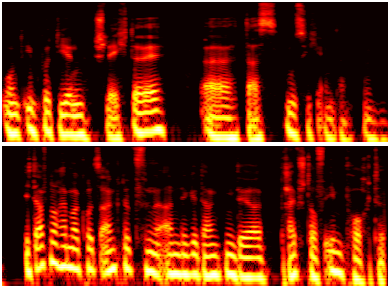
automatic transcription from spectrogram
und importieren schlechtere. Äh, das muss sich ändern. Mhm. Ich darf noch einmal kurz anknüpfen an den Gedanken der Treibstoffimporte.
